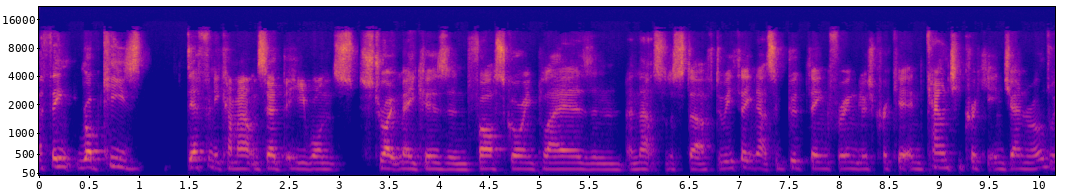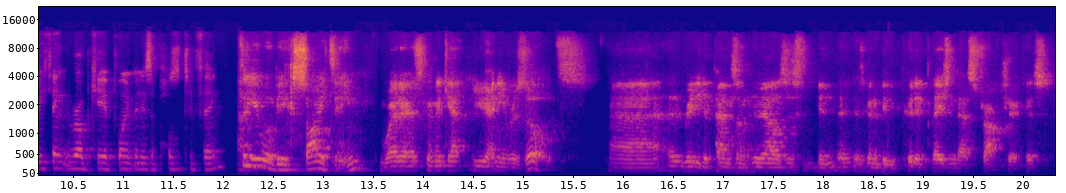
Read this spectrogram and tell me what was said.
I think Rob Key's definitely come out and said that he wants stroke makers and fast scoring players and, and that sort of stuff. Do we think that's a good thing for English cricket and county cricket in general? Do we think the Rob Key appointment is a positive thing? I think it will be exciting. Whether it's going to get you any results, uh, it really depends on who else is, been, is going to be put in place in that structure because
